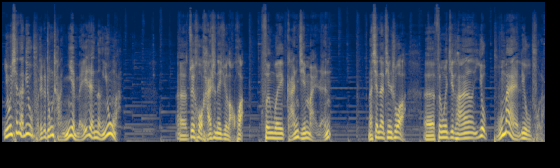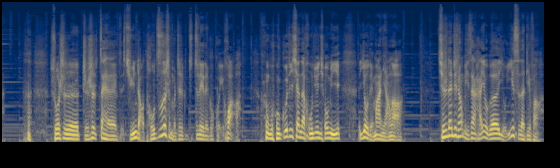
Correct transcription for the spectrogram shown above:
因为现在利物浦这个中场你也没人能用啊。呃，最后还是那句老话，分威赶紧买人。那现在听说啊，呃，分威集团又不卖利物浦了，说是只是在寻找投资什么这之类的一个鬼话啊。我估计现在红军球迷又得骂娘了啊！其实呢，这场比赛还有个有意思的地方啊，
